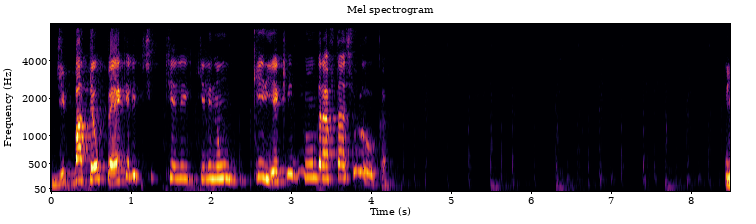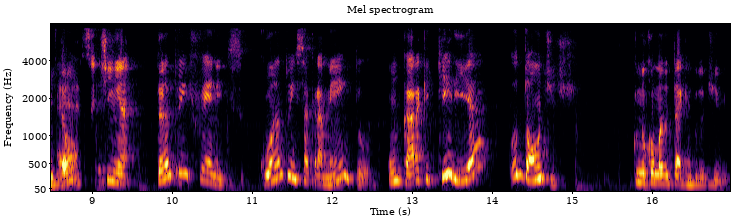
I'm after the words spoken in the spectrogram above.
de bater o pé que ele, que ele, que ele não queria que não draftasse o Luca. Então É. você tinha tanto em Fênix quanto em Sacramento um cara que queria o Doncic no comando técnico do time.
